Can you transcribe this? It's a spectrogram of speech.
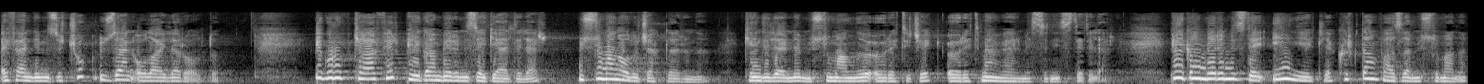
Efendimiz'i çok üzen olaylar oldu. Bir grup kafir peygamberimize geldiler. Müslüman olacaklarını, kendilerine Müslümanlığı öğretecek öğretmen vermesini istediler. Peygamberimiz de iyi niyetle kırktan fazla Müslümanı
